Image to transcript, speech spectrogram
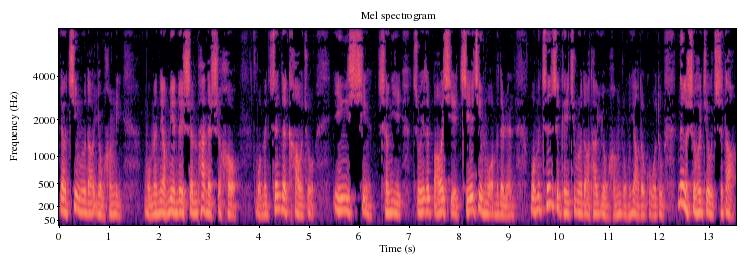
要进入到永恒里。我们要面对审判的时候，我们真的靠住因信称义，主耶的保险接近我们的人，我们真是可以进入到他永恒荣耀的国度。那个时候就知道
